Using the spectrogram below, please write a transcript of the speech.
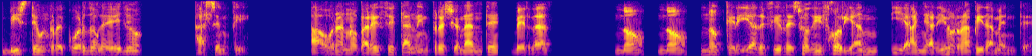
¿Viste un recuerdo de ello? Asentí. Ahora no parece tan impresionante, ¿verdad? No, no, no quería decir eso, dijo Liam, y añadió rápidamente.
